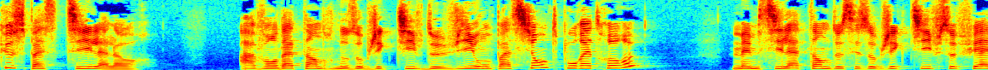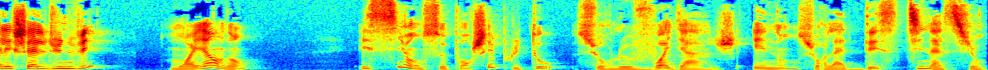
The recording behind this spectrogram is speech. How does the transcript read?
Que se passe-t-il alors? Avant d'atteindre nos objectifs de vie, on patiente pour être heureux? Même si l'atteinte de ces objectifs se fait à l'échelle d'une vie? Moyen, non? Et si on se penchait plutôt sur le voyage et non sur la destination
